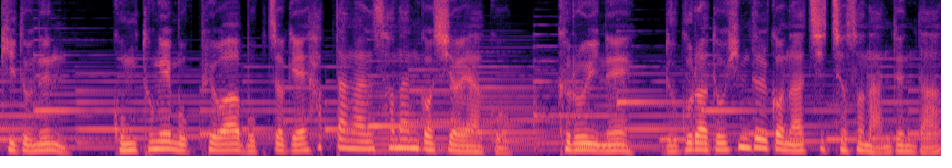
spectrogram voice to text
기도는 공통의 목표와 목적에 합당한 선한 것이어야 하고 그로 인해 누구라도 힘들거나 지쳐선 안 된다.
